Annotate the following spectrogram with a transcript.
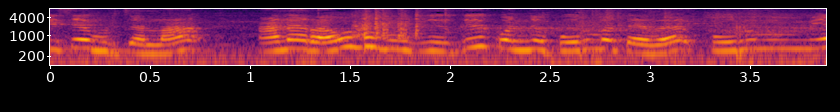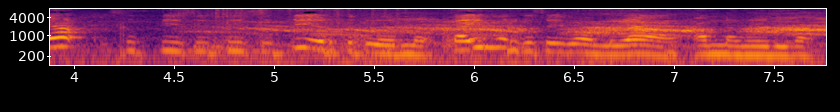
ஈஸியாக முடிச்சிடலாம். ஆனால் ரவுண்டு முறுக்குக்கு கொஞ்சம் பொறுமை தேவை. பொறுமையாக சுற்றி சுற்றி சுற்றி எடுத்துகிட்டு வரணும். கை முறுக்கு செய்வோம் இல்லையா? அந்த மாரி தான்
